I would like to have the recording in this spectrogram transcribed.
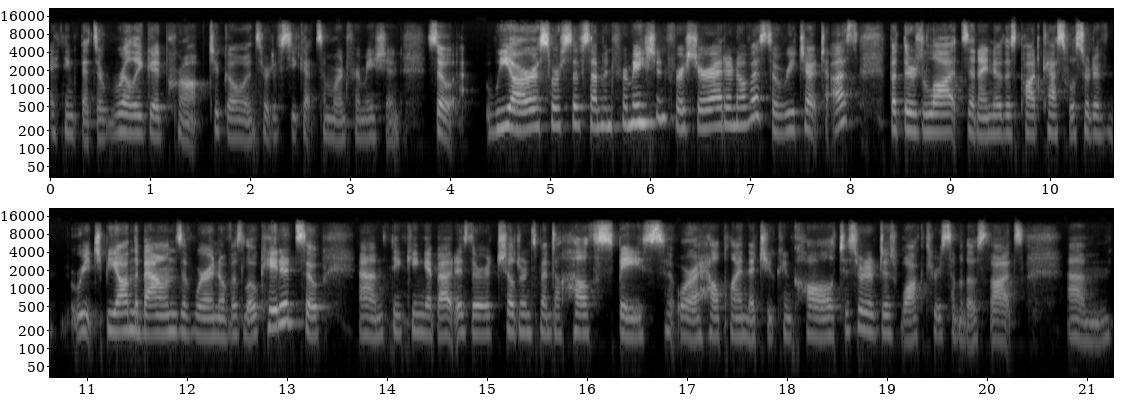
I think that's a really good prompt to go and sort of seek out some more information. So we are a source of some information for sure at Anova. So reach out to us. But there's lots, and I know this podcast will sort of reach beyond the bounds of where Anova is located. So um, thinking about is there a children's mental health space or a helpline that you can call to sort of just walk through some of those thoughts. Um,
